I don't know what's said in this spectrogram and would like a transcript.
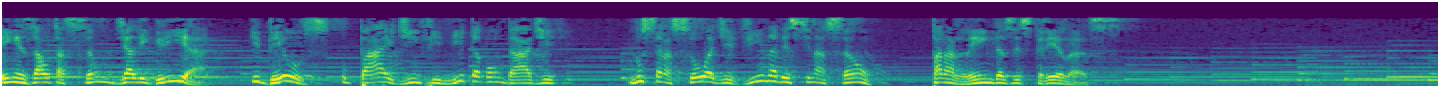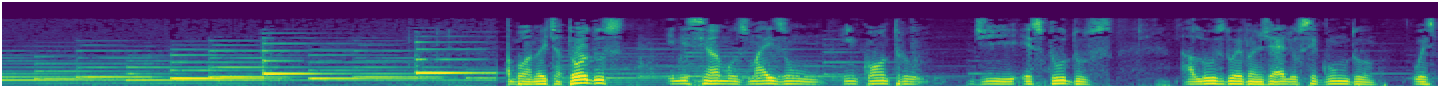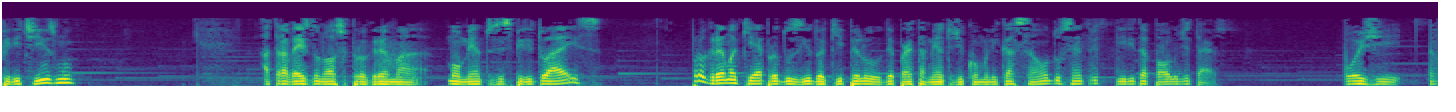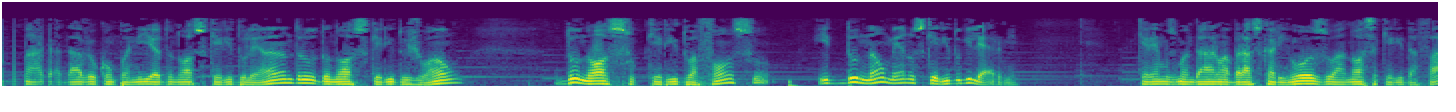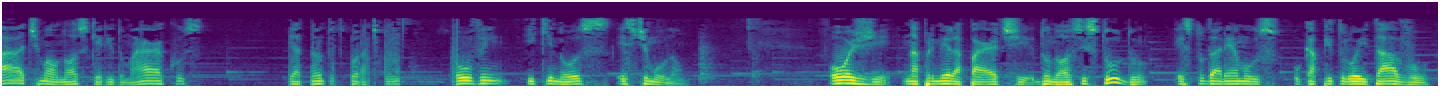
em exaltação de alegria que Deus, o Pai de infinita bondade, nos traçou a divina destinação para além das estrelas. boa noite a todos. Iniciamos mais um encontro de estudos à luz do Evangelho segundo o Espiritismo, através do nosso programa Momentos Espirituais, programa que é produzido aqui pelo Departamento de Comunicação do Centro Espírita Paulo de Tarso. Hoje, na agradável companhia do nosso querido Leandro, do nosso querido João do nosso querido Afonso e do não menos querido Guilherme. Queremos mandar um abraço carinhoso à nossa querida Fátima, ao nosso querido Marcos e a tantos corações ouvem e que nos estimulam. Hoje, na primeira parte do nosso estudo, estudaremos o capítulo oitavo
